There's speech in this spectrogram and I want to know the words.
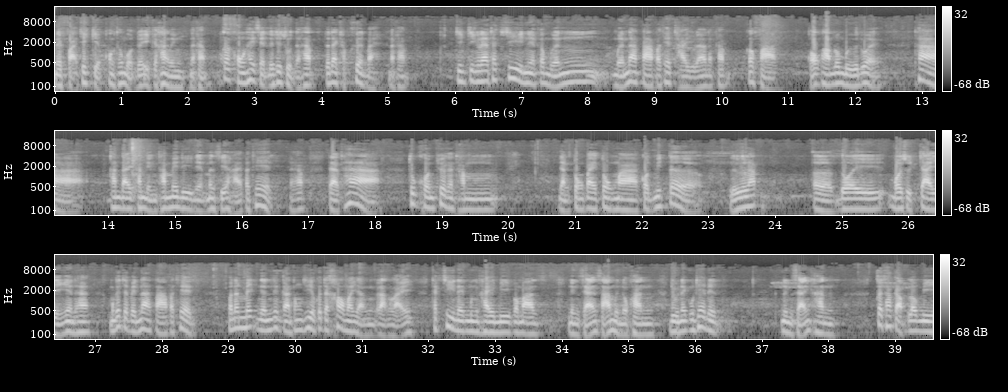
ในฝ่ายที่เกี่ยวข้องทั้งหมดด้วยอีกข้างหนึ่งนะครับ ก็คงให้เสร็จเร็วที่สุดนะครับ จะได้ขับเคลื่อนไปนะครับ จริง ๆ แล้วแท็กซี่เนี่ยก็เหมือนเหมือนหน้าตาประเทศไทยอยู่แล้วนะครับ ก็ฝากขอความร่วมมือด้วย ถ้าคันใดคันหนึ่งทำไม่ดีเนี่ยมันเสียหายประเทศนะครับ แต่ถ้าทุกคนช่วยกันทำอย่างตรงไปตรงมากดมิเตอร์ หรือรับเอ่อโดยบริสุทธิ์ใจอย่างเงี้ยนะฮะมันก็จะเป็นหน้าตาประเทศ เพราะนั้นเม็ดเงินเรื่องการท่องเที่ยวก็จะเข้ามาอย่างหลั่งไหล แท็กซี่ในเมืองไทยมีประมาณ1นึ่งแสนสามหมื่นคัน อยู่ในกรุงเทพเนี่ยหนึ่งแสนคัน ก็เท่ากับเรามี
